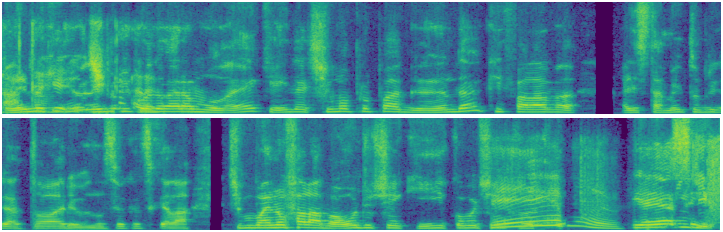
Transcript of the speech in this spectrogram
Eu lembro, que, eu Exatamente, lembro que quando eu era moleque, ainda tinha uma propaganda que falava alistamento obrigatório, não sei o que, sei lá. Tipo, mas não falava onde eu tinha que ir, como eu tinha que fazer. É. E aí, assim, eles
